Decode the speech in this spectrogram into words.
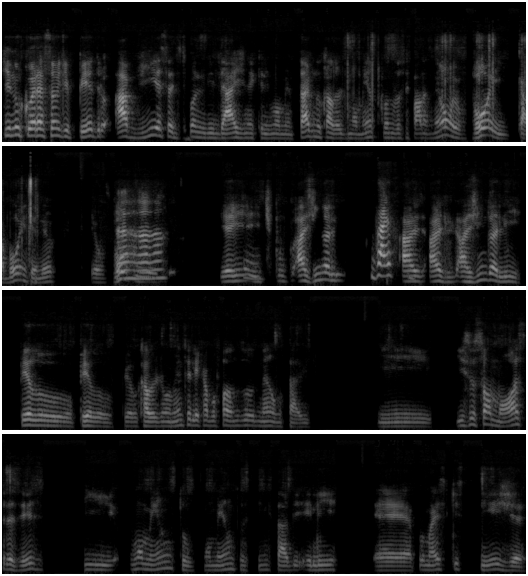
que no coração de Pedro havia essa disponibilidade naquele momento, sabe? No calor do momento, quando você fala, não, eu vou e acabou, entendeu? Eu vou. Uhum. E aí, e, tipo, agindo ali. Vai. agindo ali pelo, pelo, pelo calor do momento, ele acabou falando não, sabe? E isso só mostra, às vezes, que o momento, momento, assim, sabe, ele, é, por mais que seja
